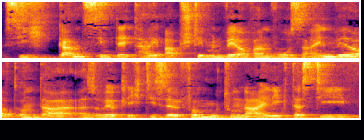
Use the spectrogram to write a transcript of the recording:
sich ganz im Detail abstimmen, wer wann wo sein wird und da also wirklich diese Vermutung naheliegt, dass die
